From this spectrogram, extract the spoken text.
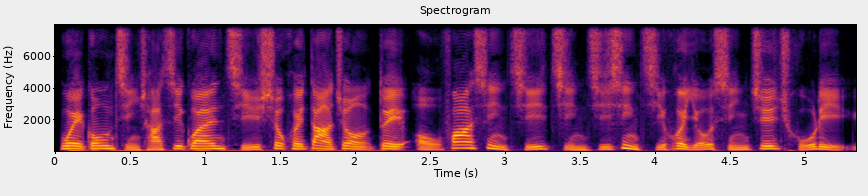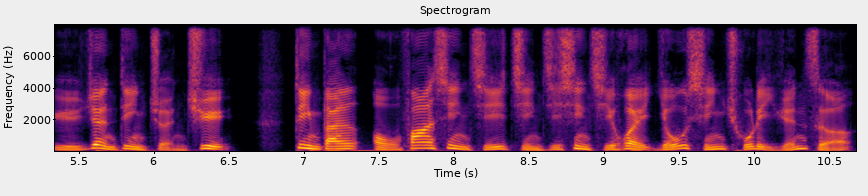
为供警察机关及社会大众对偶发性及紧急性集会游行之处理与认定准据，定颁偶发性及紧急性集会游行处理原则，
